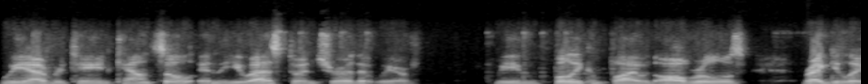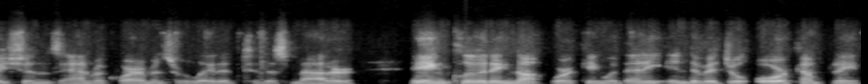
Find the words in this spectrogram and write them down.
We have retained counsel in the U.S. to ensure that we are we fully comply with all rules, regulations, and requirements related to this matter, including not working with any individual or company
